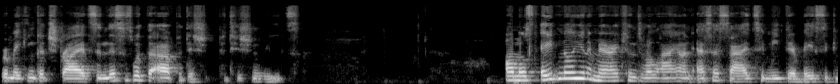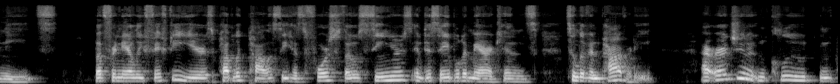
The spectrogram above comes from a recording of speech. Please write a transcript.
we're making good strides. And this is what the uh, petition, petition reads. Almost 8 million Americans rely on SSI to meet their basic needs. But for nearly 50 years, public policy has forced those seniors and disabled Americans to live in poverty I urge you to include in,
